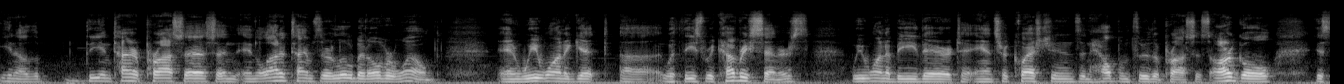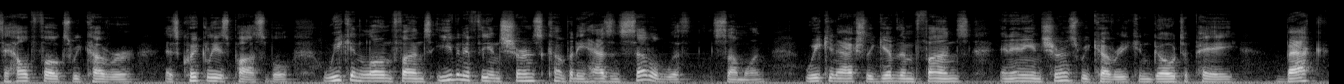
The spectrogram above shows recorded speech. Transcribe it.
you know the the entire process and and a lot of times they're a little bit overwhelmed and we want to get uh, with these recovery centers we want to be there to answer questions and help them through the process. Our goal is to help folks recover as quickly as possible. We can loan funds even if the insurance company hasn't settled with someone. We can actually give them funds, and any insurance recovery can go to pay back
